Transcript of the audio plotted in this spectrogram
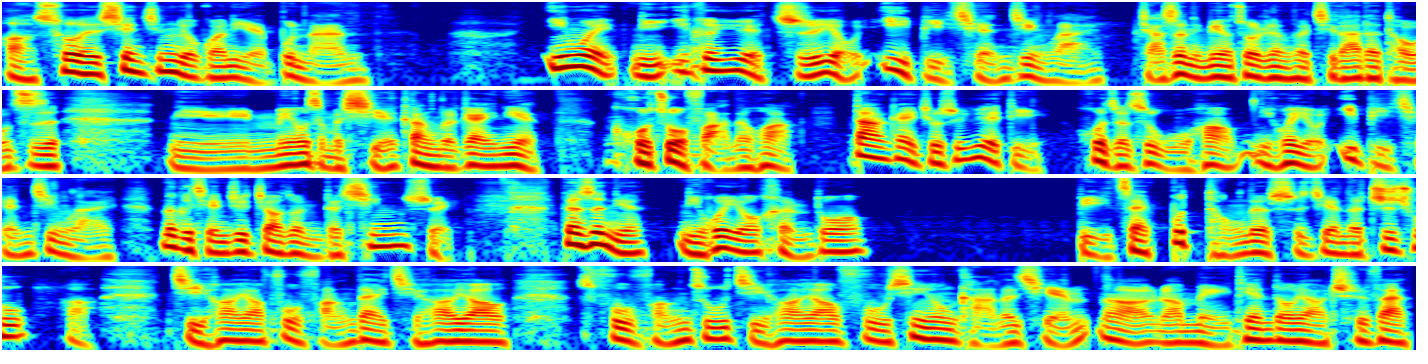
啊，所谓现金流管理也不难，因为你一个月只有一笔钱进来，假设你没有做任何其他的投资，你没有什么斜杠的概念或做法的话，大概就是月底或者是五号，你会有一笔钱进来，那个钱就叫做你的薪水，但是你你会有很多。比在不同的时间的支出啊，几号要付房贷，几号要付房租，几号要付信用卡的钱啊，然后每天都要吃饭，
